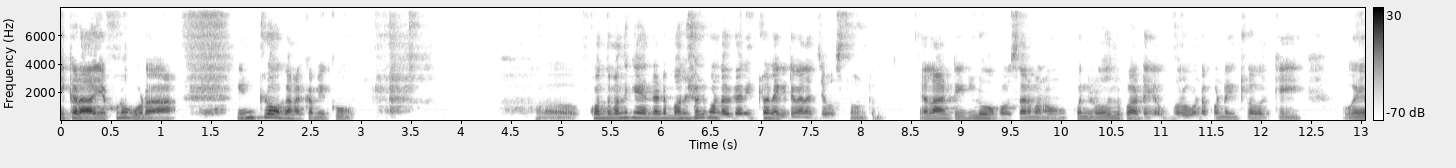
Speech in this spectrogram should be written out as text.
ఇక్కడ ఎప్పుడు కూడా ఇంట్లో కనుక మీకు కొంతమందికి ఏంటంటే మనుషులకు ఉండదు కానీ ఇంట్లో నెగిటివ్ ఎనర్జీ వస్తూ ఉంటుంది. ఎలాంటి ఇల్లు ఒక్కోసారి మనం కొన్ని రోజుల పాటు ఎవ్వరూ ఉండకుండా ఇంట్లోకి ఏ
